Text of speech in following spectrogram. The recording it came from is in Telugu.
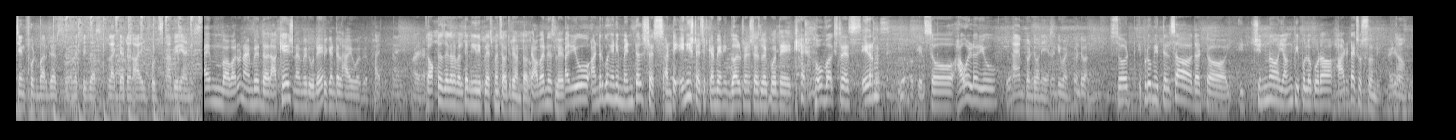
uh, like pizzas, like that, and oil foods, uh, biryanis. I'm uh, Varun. I'm with uh, Rakesh. and I'm with Uday. We can tell hi over there. Hi. Doctors దగ్గర వెళ్తే నీ రీప్లేస్మెంట్ సర్జరీ అంటారు అవేర్నెస్ లేదు are you undergoing any mental stress అంటే any stress it can be any girlfriend stress లేకపోతే హోంవర్క్ స్ట్రెస్ ఏదైనా okay so how old are you I am 21 years. Twenty one twenty one so ఇప్పుడు మీకు తెలుసా దట్ ఈ చిన్న యంగ్ పీపుల్లో కూడా హార్ట్ అటాక్స్ వస్తుంది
